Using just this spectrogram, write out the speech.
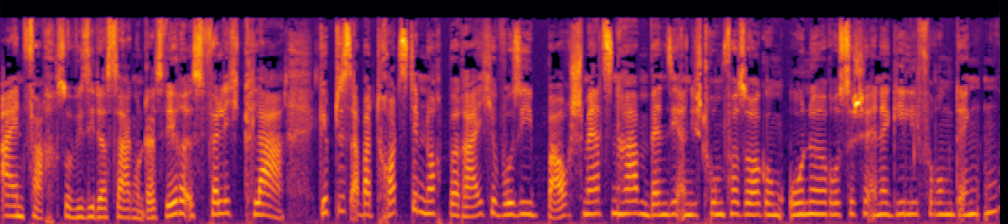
einfach, so wie Sie das sagen, und als wäre es völlig klar. Gibt es aber trotzdem noch Bereiche, wo Sie Bauchschmerzen haben, wenn Sie an die Stromversorgung ohne russische Energielieferung denken?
